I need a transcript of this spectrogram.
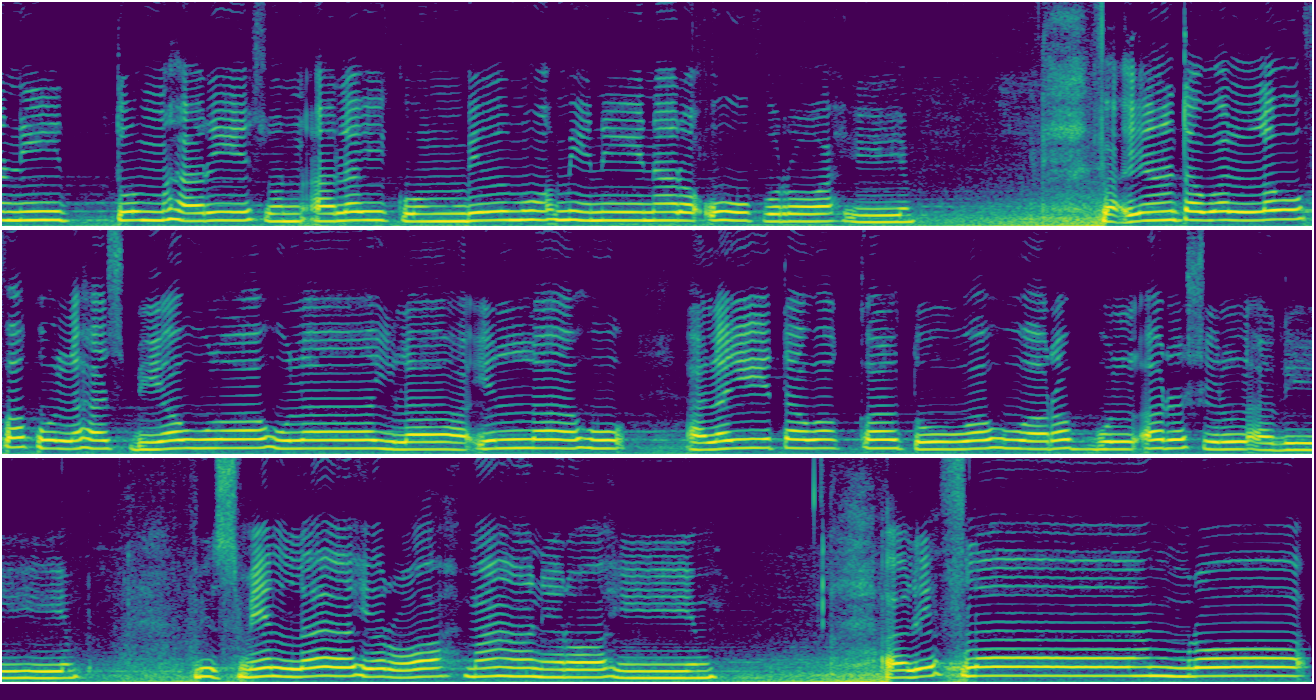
anitum harisun alaikum bil mu'minina raufur rahim Fa in tawallaw faqul hasbiyallahu Bismillahirrahmanirrahim Alif Lam Ra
